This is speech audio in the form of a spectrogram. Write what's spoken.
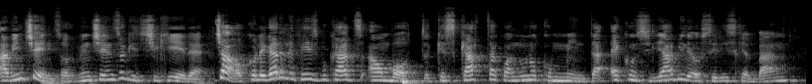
a Vincenzo. Vincenzo che ci chiede: Ciao, collegare le Facebook ads a un bot che scatta quando uno commenta è consigliabile o si rischia il ban?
